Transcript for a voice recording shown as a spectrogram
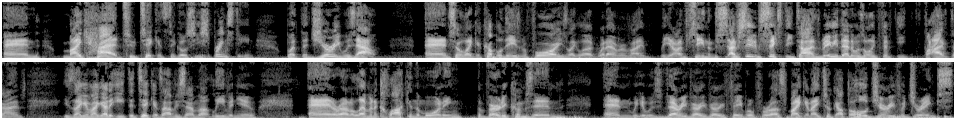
And Mike had two tickets to go see Springsteen, but the jury was out. And so, like a couple of days before, he's like, "Look, whatever. If I, you know, I've seen them. I've seen him sixty times. Maybe then it was only fifty-five times." He's like, "If I got to eat the tickets, obviously I'm not leaving you." And around eleven o'clock in the morning, the verdict comes in, and we- it was very, very, very favorable for us. Mike and I took out the whole jury for drinks,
